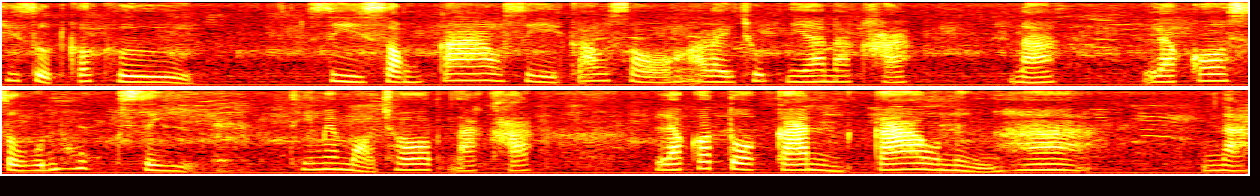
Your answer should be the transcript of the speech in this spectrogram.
ที่สุดก็คือ 429 492 อะไรชุดนี้นะคะนะแล้วก็ 064 ที่แม่หมอชอบนะคะ แล้วก็ตัวกัน 915 นะ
